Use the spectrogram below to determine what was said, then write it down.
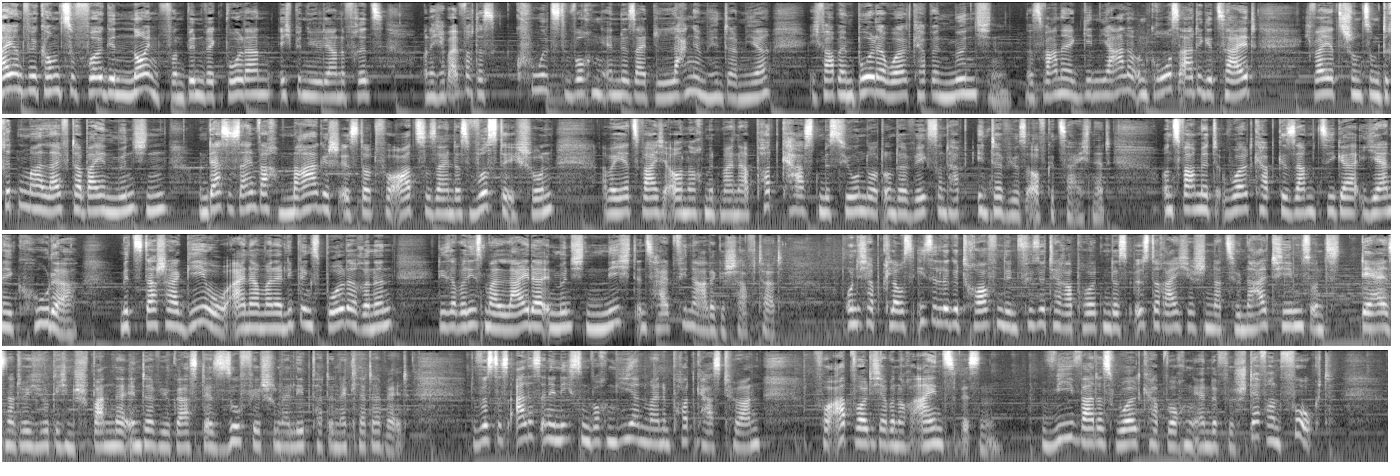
Hi und willkommen zu Folge 9 von Bin weg Bouldern. Ich bin Juliane Fritz und ich habe einfach das coolste Wochenende seit langem hinter mir. Ich war beim Boulder World Cup in München. Das war eine geniale und großartige Zeit. Ich war jetzt schon zum dritten Mal live dabei in München und dass es einfach magisch ist, dort vor Ort zu sein, das wusste ich schon. Aber jetzt war ich auch noch mit meiner Podcast-Mission dort unterwegs und habe Interviews aufgezeichnet. Und zwar mit World Cup Gesamtsieger Yannick Huder mit Stascha Geo, einer meiner Lieblingsboulderinnen, die es aber diesmal leider in München nicht ins Halbfinale geschafft hat. Und ich habe Klaus Isele getroffen, den Physiotherapeuten des österreichischen Nationalteams. Und der ist natürlich wirklich ein spannender Interviewgast, der so viel schon erlebt hat in der Kletterwelt. Du wirst das alles in den nächsten Wochen hier in meinem Podcast hören. Vorab wollte ich aber noch eins wissen. Wie war das World Cup Wochenende für Stefan Vogt?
